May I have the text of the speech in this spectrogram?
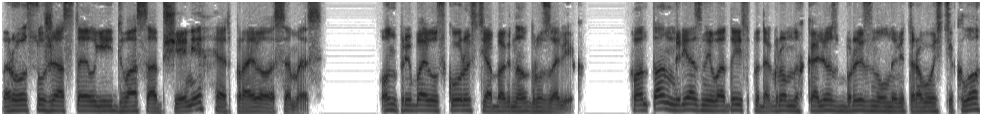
Рос уже оставил ей два сообщения и отправил СМС. Он прибавил скорость и обогнал грузовик. Фонтан грязной воды из-под огромных колес брызнул на ветровое стекло,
